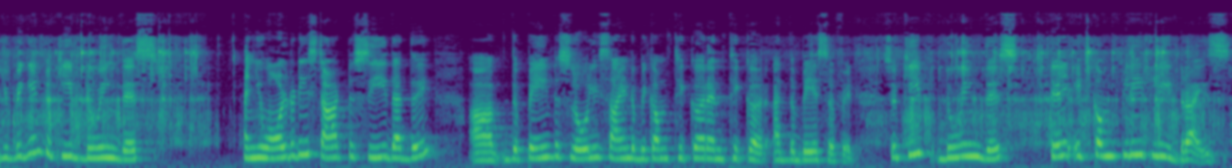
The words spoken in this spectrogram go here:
you begin to keep doing this and you already start to see that the uh, the paint is slowly starting to become thicker and thicker at the base of it. So keep doing this till it completely dries.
